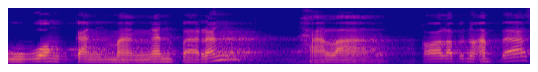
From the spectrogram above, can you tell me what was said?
Wong kang mangan barang halal. Qala Ibnu Abbas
